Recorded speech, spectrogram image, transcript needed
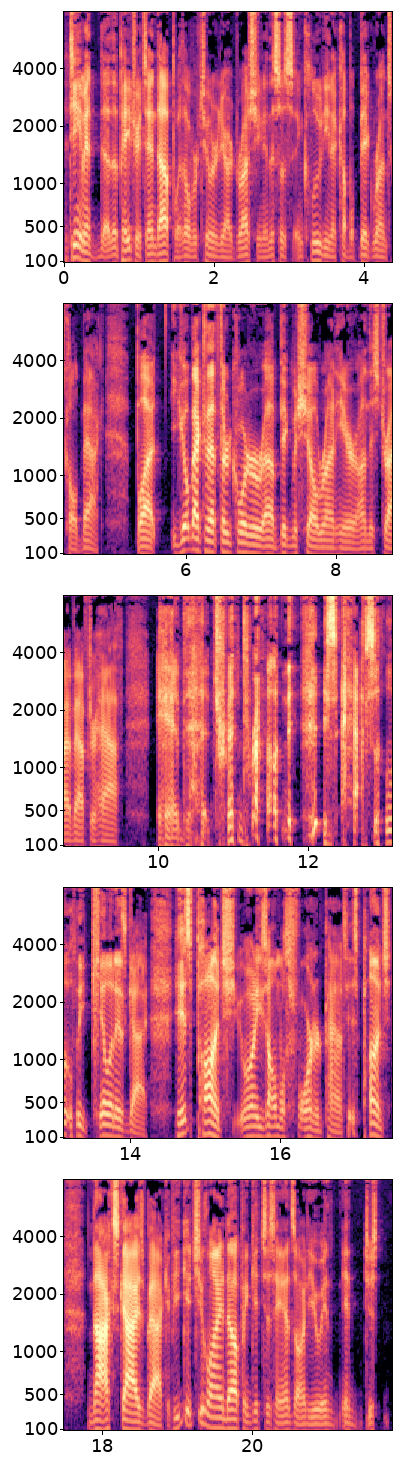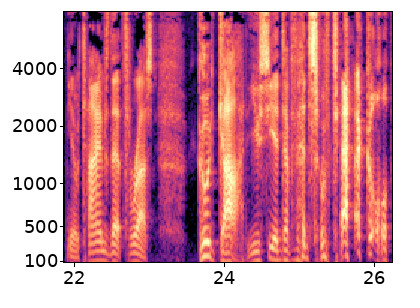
the team, had, the Patriots, end up with over 200 yards rushing, and this was including a couple big runs called back. But you go back to that third quarter uh, big Michel run here on this drive after half, and uh, Trent Brown is absolutely killing his guy. His punch, when he's almost 400 pounds, his punch knocks guys back. If he gets you lined up and gets his hands on you and, and just you know times that thrust, good God, you see a defensive tackle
